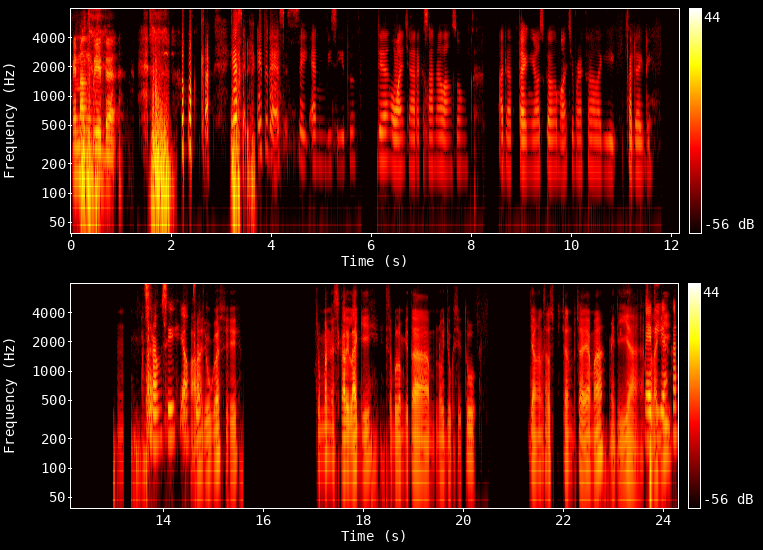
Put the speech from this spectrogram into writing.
Memang beda. bukan ya itu deh CNBC itu dia wawancara ke sana langsung ada tanknya segala macam mereka lagi pada ini Hmm, seram sih ya Parah ampun juga sih. Cuman ya sekali lagi sebelum kita menuju ke situ jangan 100% percaya sama media. media Apalagi kan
